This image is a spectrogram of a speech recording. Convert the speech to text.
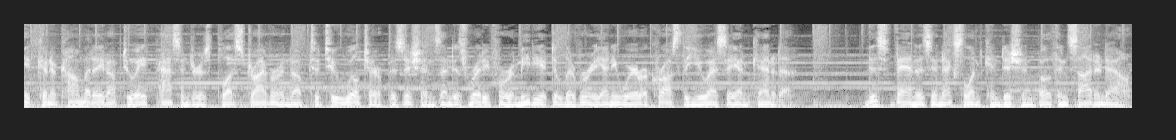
It can accommodate up to 8 passengers plus driver and up to 2 wheelchair positions and is ready for immediate delivery anywhere across the USA and Canada. This van is in excellent condition both inside and out.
